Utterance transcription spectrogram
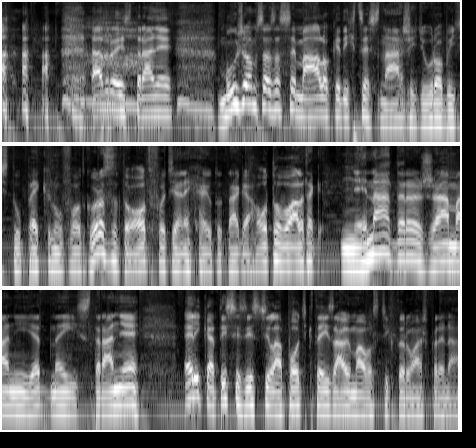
na druhej strane, mužom sa zase málo kedy chce snažiť urobiť tú peknú fotku. Sa to odfotia, nechajú to tak a hotovo, ale tak nenadržam ani jednej strane. Erika, ty si zistila, poď k tej zaujímavosti, ktorú máš pre nás.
